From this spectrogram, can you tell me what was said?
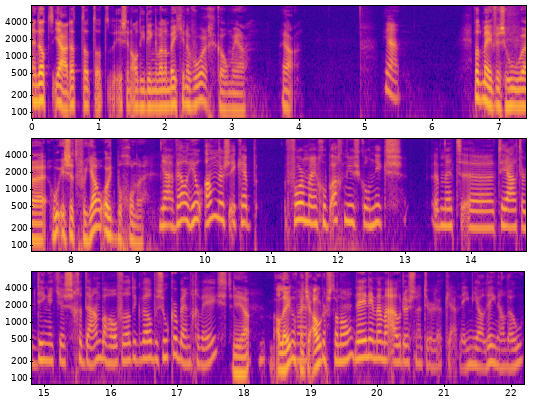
En dat, ja, dat, dat, dat is in al die dingen wel een beetje naar voren gekomen, ja. ja. ja. Wat Mavis, hoe, eh, hoe is het voor jou ooit begonnen? Ja, wel heel anders. Ik heb voor mijn groep 8 musical niks met eh theaterdingetjes gedaan, behalve dat ik wel bezoeker ben geweest. Ja, alleen of Maar- met je ouders dan al? Nee, nee, met mijn ouders natuurlijk. Ja, nee, niet alleen, hallo.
